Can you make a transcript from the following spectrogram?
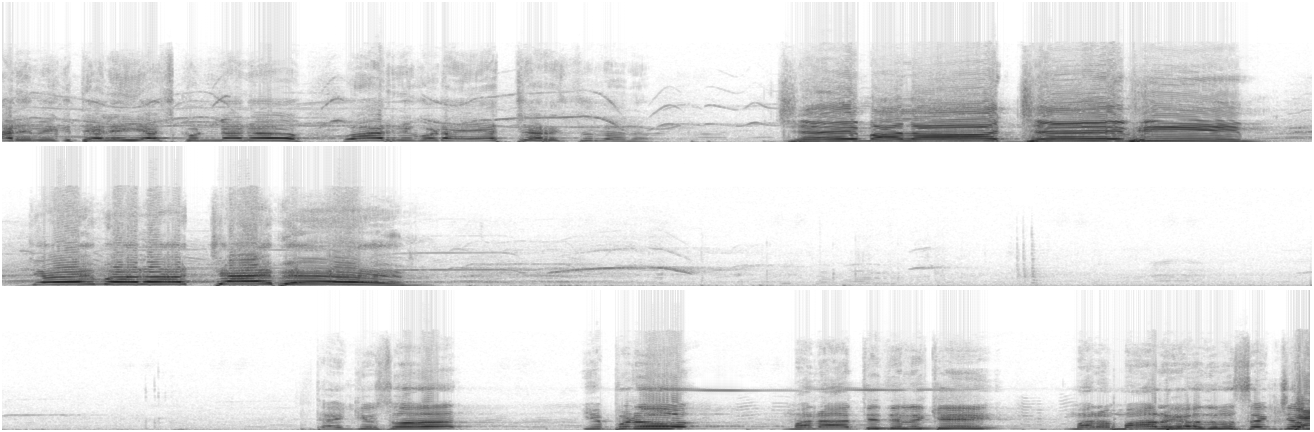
అని మీకు తెలియజేసుకున్నాను వారిని కూడా హెచ్చరిస్తున్నాను జై మాలా జై భీమ్ జై మాలా జై భీమ్ థ్యాంక్ యూ సార్ ఇప్పుడు మన అతిథులకి మన మాలయోధుల సంక్షేమ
